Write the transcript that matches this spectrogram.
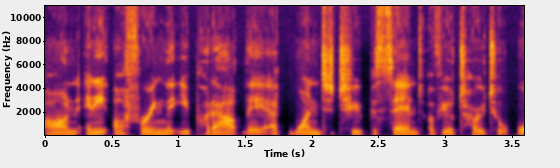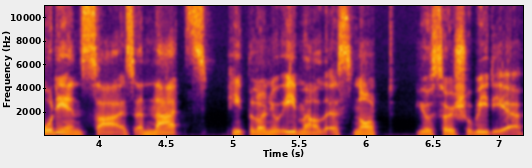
on any offering that you put out there at 1% to 2% of your total audience size. And that's people on your email list, not your social media.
